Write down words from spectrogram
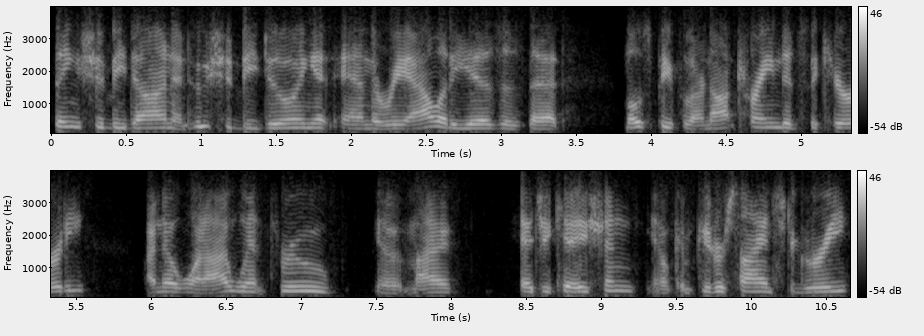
things should be done and who should be doing it. And the reality is, is that most people are not trained in security. I know when I went through you know, my education, you know, computer science degree,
